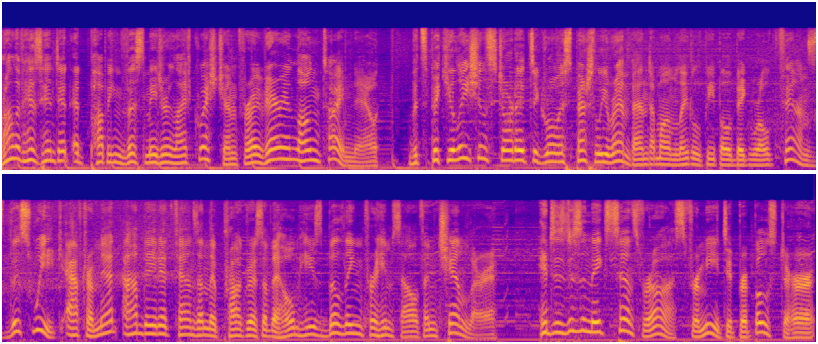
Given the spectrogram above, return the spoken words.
Roloff has hinted at popping this major life question for a very long time now, but speculation started to grow especially rampant among Little People Big World fans this week after Matt updated fans on the progress of the home he's building for himself and Chandler. It just doesn't make sense for us, for me to propose to her,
